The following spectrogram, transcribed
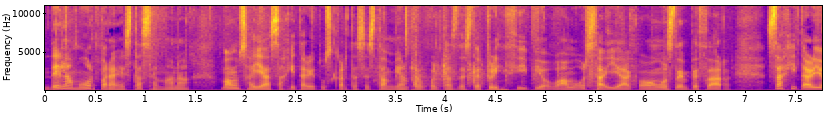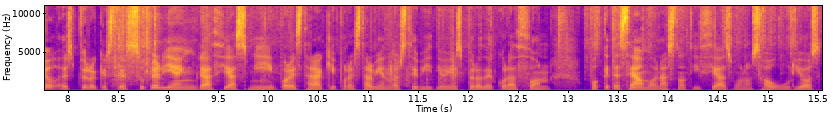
del amor para esta semana. Vamos allá, Sagitario, tus cartas están bien revueltas desde el principio. Vamos allá, acabamos de empezar. Sagitario, espero que estés súper bien. Gracias mí por estar aquí, por estar viendo este vídeo y espero de corazón porque te sean buenas noticias, buenos augurios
